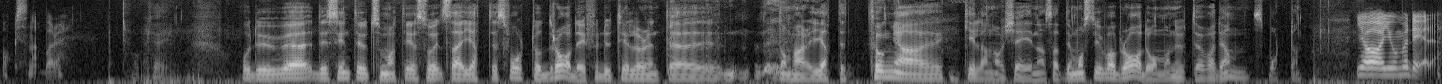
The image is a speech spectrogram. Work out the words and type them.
och snabbare. Okej. Och du, eh, det ser inte ut som att det är så, så jättesvårt att dra dig för du tillhör inte eh, de här jättetunga killarna och tjejerna så att det måste ju vara bra då om man utövar den sporten. Ja, jo men det är det.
